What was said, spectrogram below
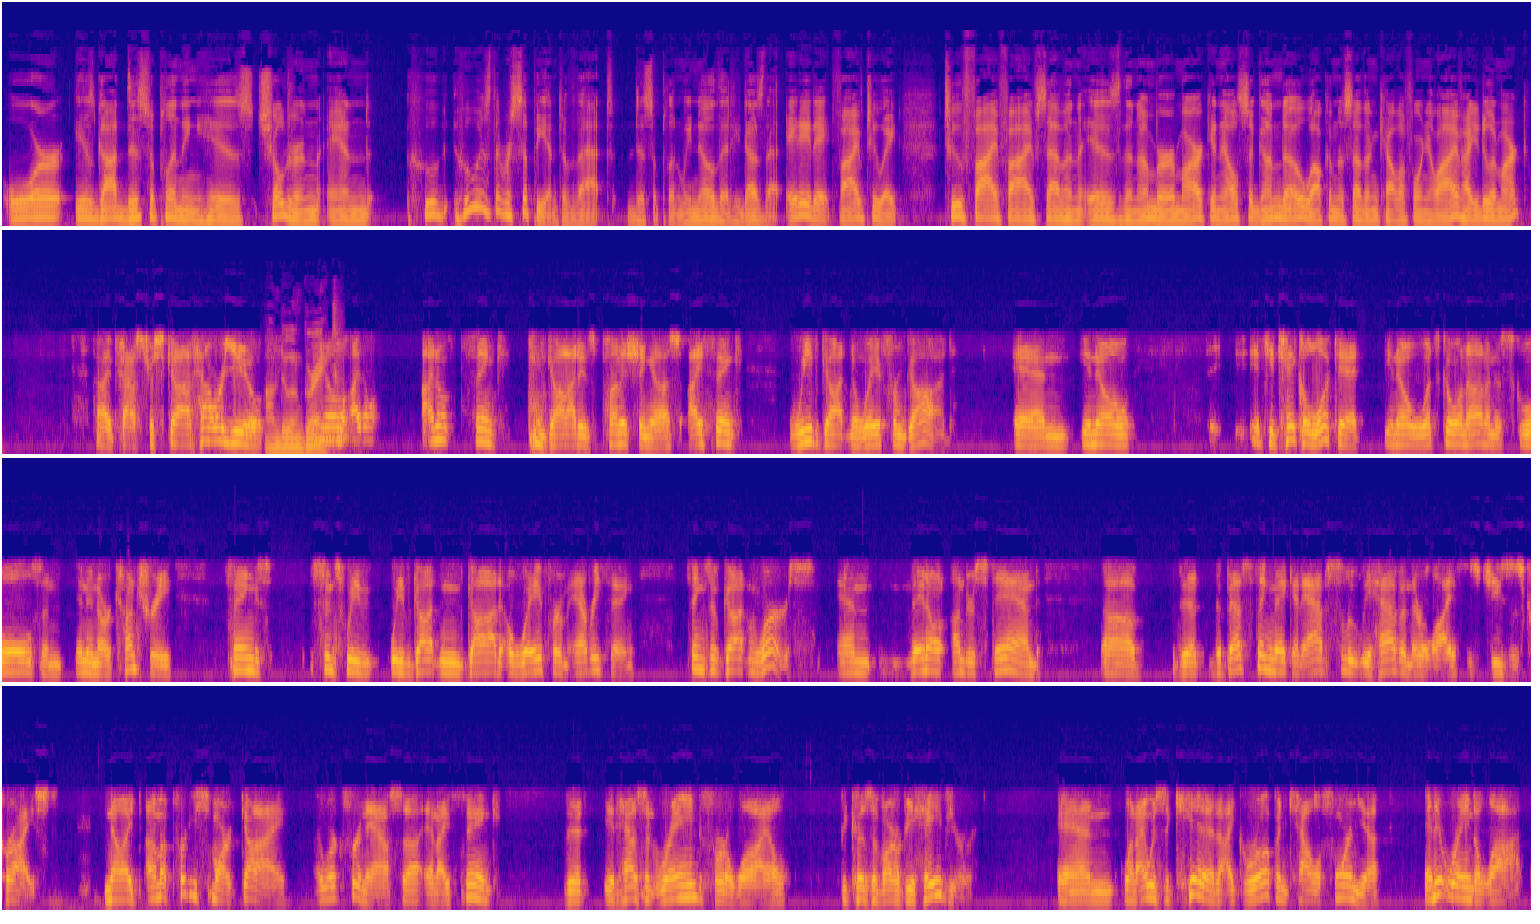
Or is God disciplining his children and who who is the recipient of that discipline? We know that he does that. 888-528-2557 is the number. Mark in El Segundo, welcome to Southern California Live. How you doing, Mark? Hi, Pastor Scott. How are you? I'm doing great. You know, I don't I don't think God is punishing us. I think we've gotten away from God. And, you know, if you take a look at, you know, what's going on in the schools and, and in our country, things since we've we've gotten God away from everything, things have gotten worse, and they don't understand uh, that the best thing they could absolutely have in their life is Jesus Christ. Now, I, I'm a pretty smart guy. I work for NASA, and I think that it hasn't rained for a while because of our behavior. And when I was a kid, I grew up in California, and it rained a lot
